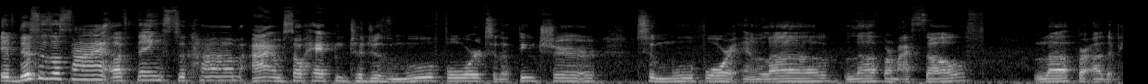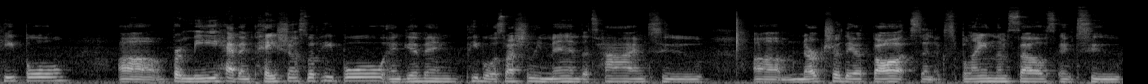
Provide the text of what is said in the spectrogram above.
if this is a sign of things to come, I am so happy to just move forward to the future, to move forward in love, love for myself, love for other people. Um, for me, having patience with people and giving people, especially men, the time to um, nurture their thoughts and explain themselves and to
